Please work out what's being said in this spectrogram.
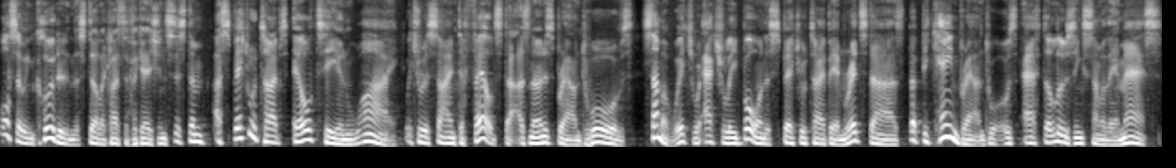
Also included in the stellar classification system are spectral types L, T, and Y, which are assigned to failed stars known as brown dwarfs, some of which were actually born as spectral type M red stars, but became brown dwarfs after losing some of their mass.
